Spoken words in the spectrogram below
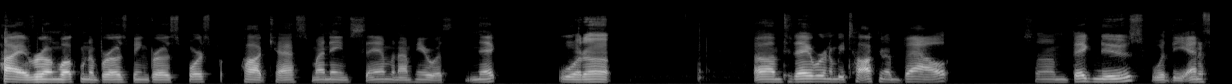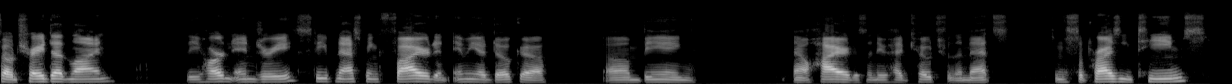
Hi, everyone. Welcome to Bros Being Bros Sports Podcast. My name's Sam, and I'm here with Nick. What up? Um, today, we're going to be talking about some big news with the NFL trade deadline, the Harden injury, Steve Nash being fired, and Ime Udoka um, being now hired as the new head coach for the Nets. Some surprising teams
